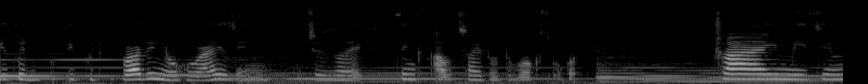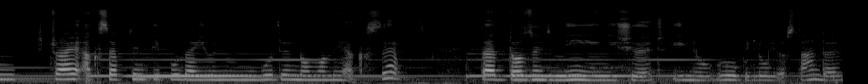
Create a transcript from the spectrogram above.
You could you could broaden your horizon, which is like think outside of the box. Oh try meeting, try accepting people that you wouldn't normally accept that doesn't mean you should, you know, go below your standard.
